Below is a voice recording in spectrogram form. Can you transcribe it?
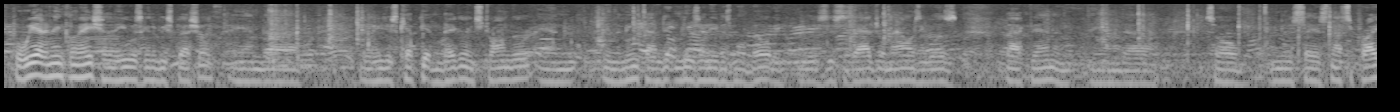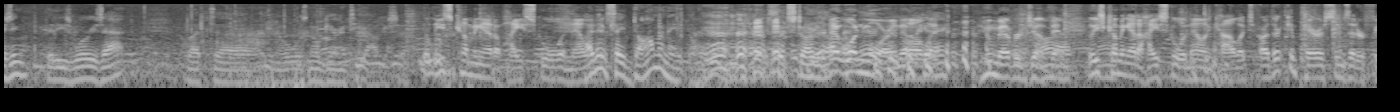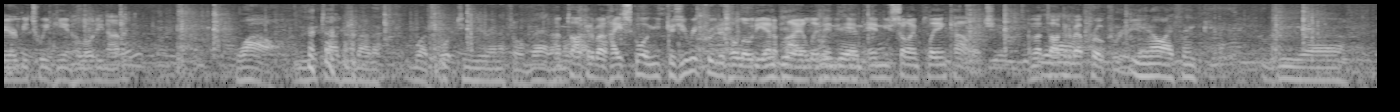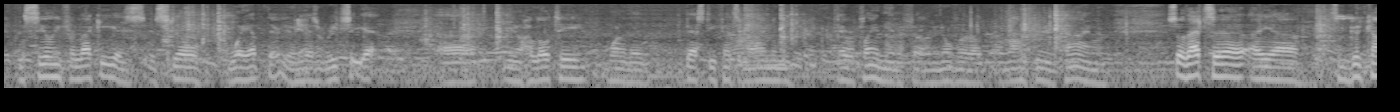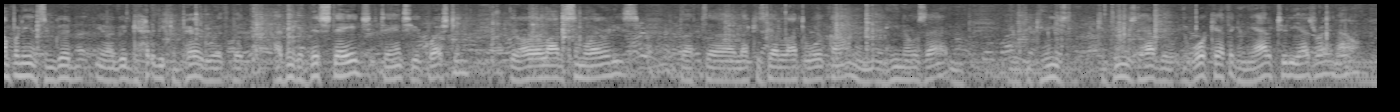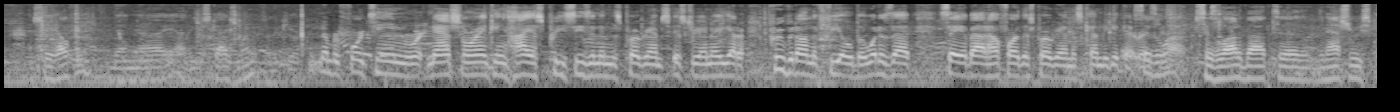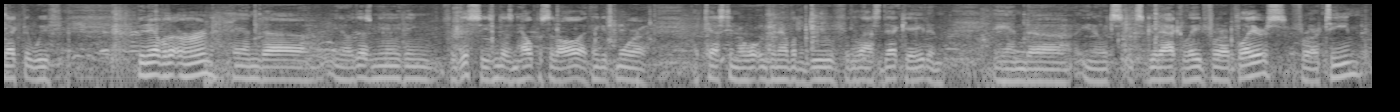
but we had an inclination that he was going to be special, and uh, you know, he just kept getting bigger and stronger. And in the meantime, didn't lose any of his mobility. He was just as agile now as he was back then, and and uh, so I'm going to say it's not surprising that he's where he's at. But uh, you know, it was no guarantee, obviously. At least coming out of high school and now I didn't say dominate the whole thing. I said I off. one more, and then Okay. I'll let whomever jump All in. At least coming out of high school and now in college, are there comparisons that are fair between he and Haloti Ngata? Wow, you're talking about a what 14-year NFL vet. I'm talking about high school because you recruited Haloti out of Highland and, and, and you saw him play in college. I'm not talking about pro career. You know, I think the uh, the ceiling for Leki is, is still way up there. You know, he hasn't reached it yet. Uh, you know, Haloti, one of the best defensive linemen to ever play in the NFL. I mean, over a, a long period of time. And so that's a, a, uh, some good company and some good, you know, a good guy to be compared with. But I think at this stage, to answer your question, there are a lot of similarities. But uh, Leki's got a lot to work on, and, and he knows that. And, and if he continues, continues to have the, the work ethic and the attitude he has right now, and stay healthy, then uh, yeah, I think this guy's limit for the. Number 14 national ranking, highest preseason in this program's history. I know you got to prove it on the field, but what does that say about how far this program has come to get that It says a lot. It says a lot about uh, the national respect that we've been able to earn, and uh, you know, it doesn't mean anything for this season. Doesn't help us at all. I think it's more a, a testament of what we've been able to do for the last decade, and and uh, you know, it's it's a good accolade for our players, for our team.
